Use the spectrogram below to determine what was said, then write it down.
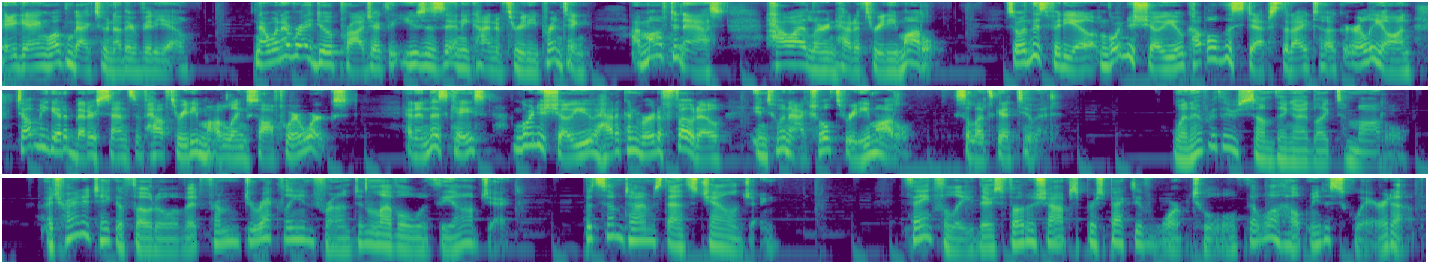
Hey gang, welcome back to another video. Now whenever I do a project that uses any kind of 3D printing, I'm often asked how I learned how to 3D model. So in this video, I'm going to show you a couple of the steps that I took early on to help me get a better sense of how 3D modeling software works. And in this case, I'm going to show you how to convert a photo into an actual 3D model. So let's get to it. Whenever there's something I'd like to model, I try to take a photo of it from directly in front and level with the object but sometimes that's challenging. Thankfully, there's Photoshop's Perspective Warp tool that will help me to square it up.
